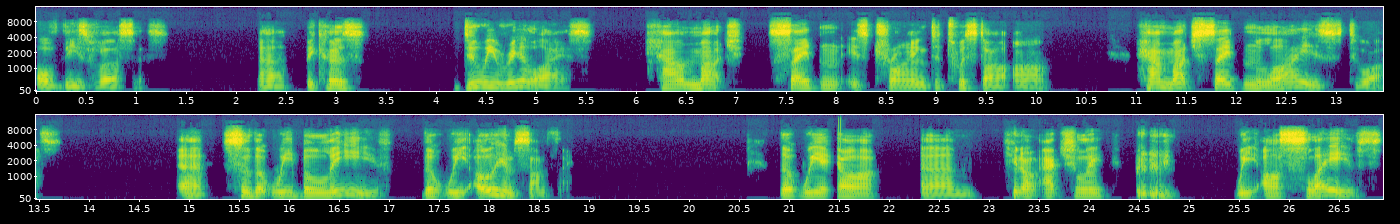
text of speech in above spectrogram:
of these verses. Uh, because do we realize how much Satan is trying to twist our arm? How much Satan lies to us uh, so that we believe that we owe him something, that we are, um, you know, actually, we are slaves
